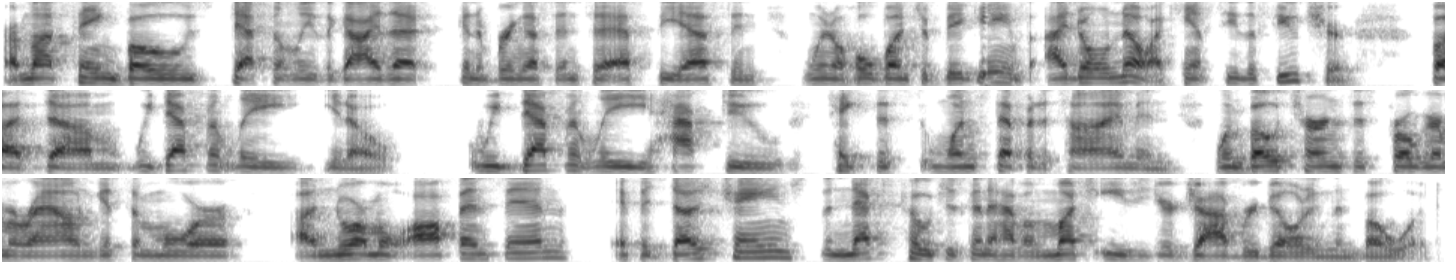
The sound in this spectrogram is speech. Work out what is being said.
I'm not saying Bo's definitely the guy that's going to bring us into FBS and win a whole bunch of big games. I don't know. I can't see the future, but um, we definitely you know we definitely have to take this one step at a time. And when Bo turns this program around, gets a more uh, normal offense in, if it does change, the next coach is going to have a much easier job rebuilding than Bo would.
